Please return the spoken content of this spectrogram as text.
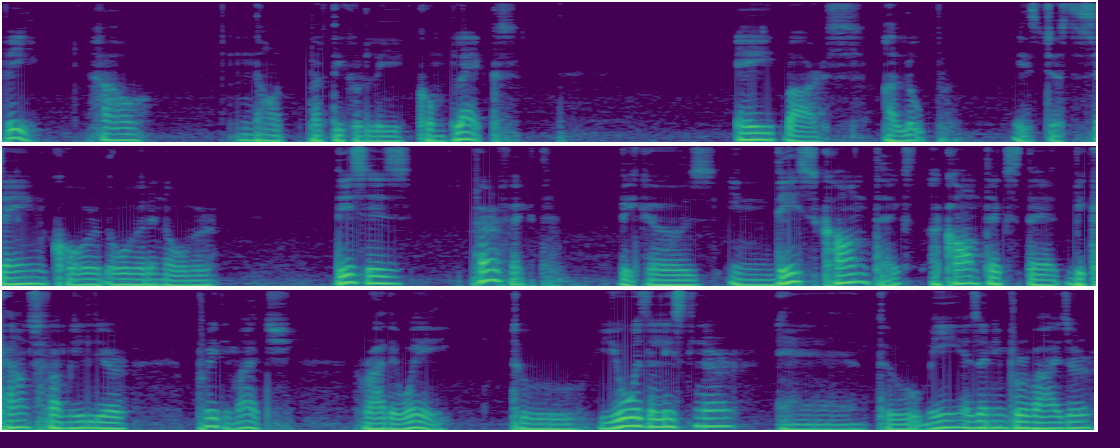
be how not particularly complex. Eight bars a loop is just the same chord over and over. This is perfect because in this context a context that becomes familiar pretty much right away to you as a listener and to me as an improviser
